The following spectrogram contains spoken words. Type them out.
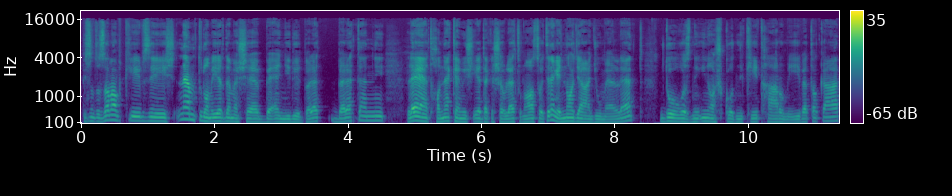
viszont az alapképzés nem tudom érdemesebb ennyi időt bele, beletenni. Lehet, ha nekem is érdekesebb lett volna az, hogy tényleg egy nagy ágyú mellett dolgozni, inaskodni két-három évet akár,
